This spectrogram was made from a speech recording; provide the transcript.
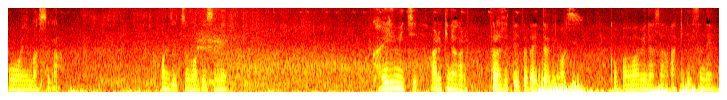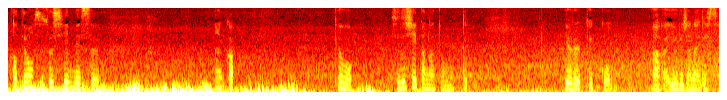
思いますが本日もですね帰り道歩きながら撮らせていただいております。こんばんは。皆さん秋ですね。とても涼しいんです。なんか今日涼しいかなと思って。夜結構あ夜じゃないです。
